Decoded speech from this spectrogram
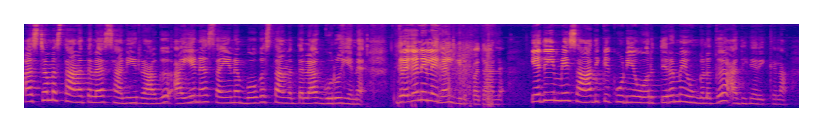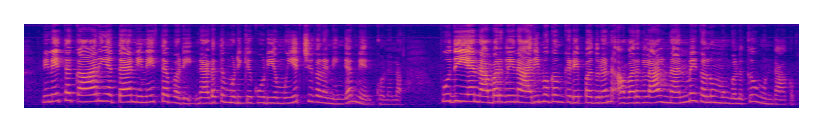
அஷ்டமஸ்தானத்தில் சனி ராகு அயன சயன போகஸ்தானத்தில் குரு என கிரகநிலைகள் இருப்பதால் எதையுமே சாதிக்கக்கூடிய ஒரு திறமை உங்களுக்கு அதிகரிக்கலாம். நினைத்த காரியத்தை நினைத்தபடி நடத்தி முடிக்கக்கூடிய முயற்சிகளை நீங்கள் மேற்கொள்ளலாம். புதிய நபர்களின் அறிமுகம் கிடைப்பதுடன் அவர்களால் நன்மைகளும் உங்களுக்கு உண்டாகும்.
